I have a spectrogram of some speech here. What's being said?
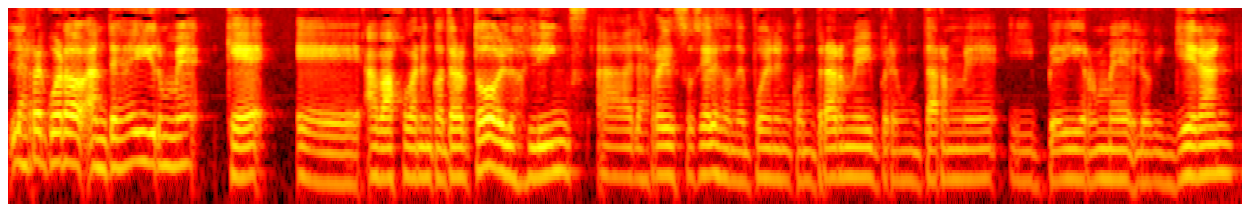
Les recuerdo antes de irme que eh, abajo van a encontrar todos los links a las redes sociales donde pueden encontrarme y preguntarme y pedirme lo que quieran.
